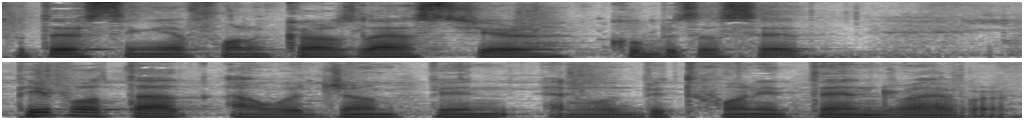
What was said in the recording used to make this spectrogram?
to testing F1 cars last year, Kubica said, People thought I would jump in and would be 2010 driver.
